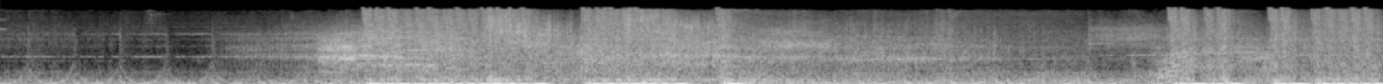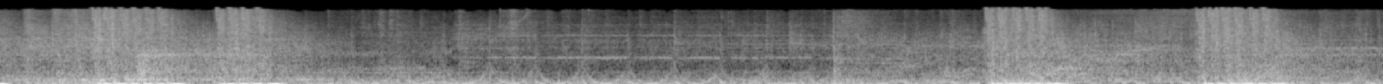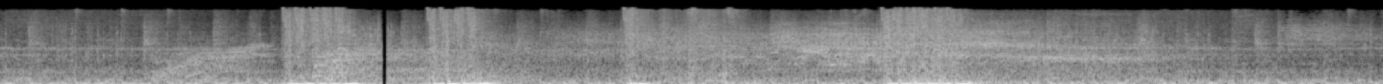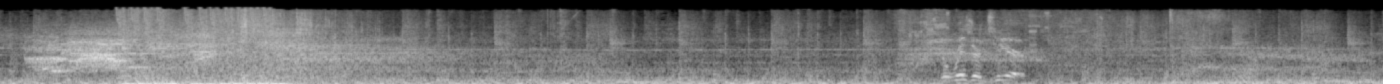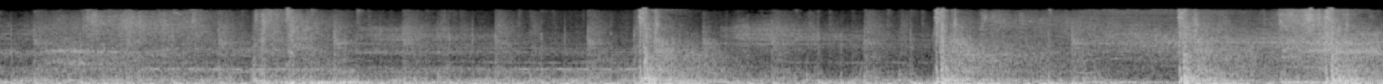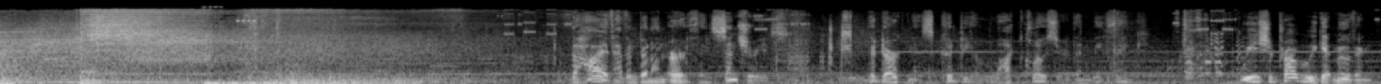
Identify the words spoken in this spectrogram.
The wizard's here. The Hive haven't been on Earth in centuries. The darkness could be a lot closer than we think. We should probably get moving.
